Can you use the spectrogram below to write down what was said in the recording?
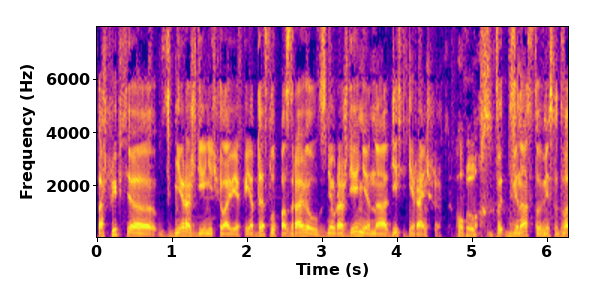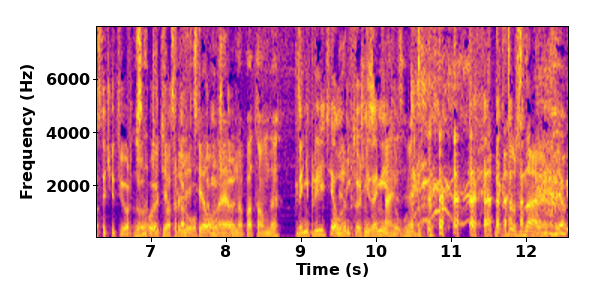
ошибся в дне рождения человека. Я Десла поздравил с днем рождения на 10 дней раньше. Опа. 12 вместо 24. Зато Ой, тебе прилетело, наверное, потом, да? Да не прилетело, никто же не заметил. А, кто знает?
